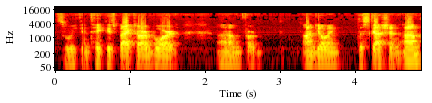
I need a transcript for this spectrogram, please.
so we can take these back to our board um, for ongoing discussion. Um,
